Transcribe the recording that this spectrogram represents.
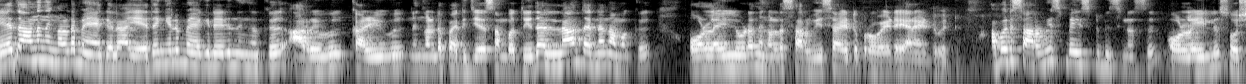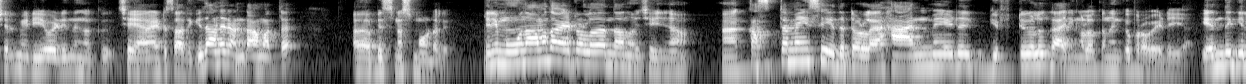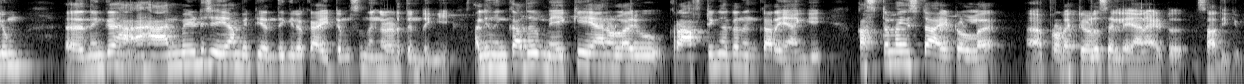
ഏതാണ് നിങ്ങളുടെ മേഖല? ഏതെങ്കിലും മേഖലയിൽ നിങ്ങൾക്ക് അറിവ് കഴിവ് നിങ്ങളുടെ പരിചയ സമ്പത്ത് ഇതെല്ലാം തന്നെ നമുക്ക് ഓൺലൈനിലൂടെ നിങ്ങളുടെ സർവീസായിട്ട് പ്രൊവൈഡ് ചെയ്യാനായിട്ട് പറ്റും. അപ്പോൾ ഒരു സർവീസ് ബേസ്ഡ് ബിസിനസ് ഓൺലൈനിൽ സോഷ്യൽ മീഡിയ വഴി നിങ്ങൾക്ക് ചെയ്യാനായിട്ട് സാധിക്കും. ഇതാണ് രണ്ടാമത്തെ ബിസിനസ് മോഡൽ ഇനി മൂന്നാമതായിട്ടുള്ളത് എന്താണെന്ന് വെച്ച് കഴിഞ്ഞാൽ കസ്റ്റമൈസ് ചെയ്തിട്ടുള്ള ഹാൻഡ് മെയ്ഡ് ഗിഫ്റ്റുകളും കാര്യങ്ങളൊക്കെ നിങ്ങൾക്ക് പ്രൊവൈഡ് ചെയ്യുക എന്തെങ്കിലും നിങ്ങൾക്ക് ഹാൻഡ് മെയ്ഡ് ചെയ്യാൻ പറ്റിയ എന്തെങ്കിലുമൊക്കെ ഐറ്റംസ് നിങ്ങളുടെ അടുത്ത് ഉണ്ടെങ്കിൽ അല്ലെങ്കിൽ നിങ്ങൾക്ക് അത് മേക്ക് ചെയ്യാനുള്ള ഒരു ക്രാഫ്റ്റിംഗ് ഒക്കെ നിങ്ങൾക്ക് അറിയാമെങ്കിൽ കസ്റ്റമൈസ്ഡ് ആയിട്ടുള്ള പ്രൊഡക്റ്റുകൾ സെൽ ചെയ്യാനായിട്ട് സാധിക്കും.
